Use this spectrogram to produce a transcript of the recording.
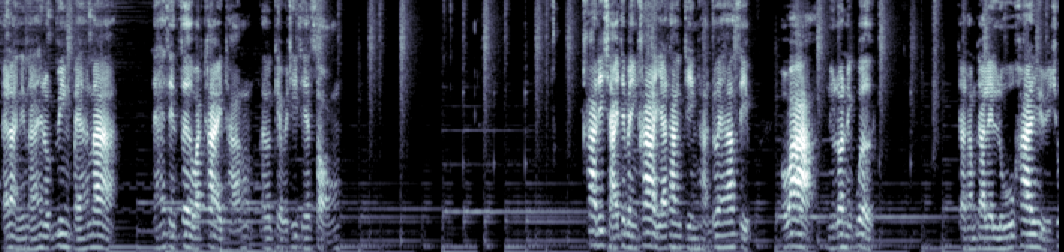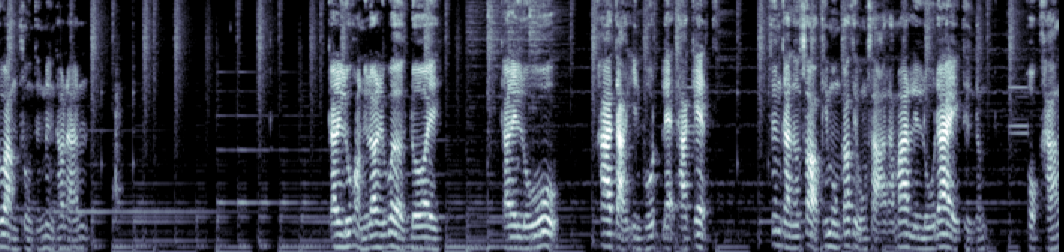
และหลังจากนั้นให้รถวิ่งไปข้างหน้า และให้เซ็นเซอร์วัดค่าอีกครั้งแล้วก็เก็บไว้ที่เทสสองค่าที่ใช้จะเป็นค่าระยะทางจริงหารด้วย 50 เพราะว่า Neural Network จะทำการเรียนรู้ค่าที่อยู่ในช่วง0ถึง1เท่านั้น การเรียนรู้ของ Neural Network โดย การเรียนรู้ค่าจาก Input และ Target ซึ่งการทดสอบที่มุม 90 องศาสามารถเรียนรู้ได้ถึง 6 ครั้ง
